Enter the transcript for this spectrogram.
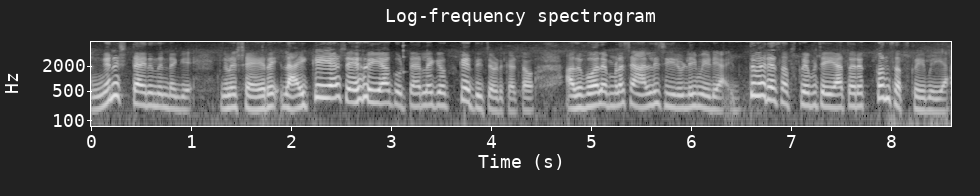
അങ്ങനെ ഇഷ്ടമായിരുന്നുണ്ടെങ്കിൽ നിങ്ങൾ ഷെയർ ലൈക്ക് ചെയ്യുക ഷെയർ ചെയ്യുക കൂട്ടുകാരിലേക്കൊക്കെ എത്തിച്ചു കൊടുക്കട്ടോ അതുപോലെ നമ്മളെ ചാനൽ ചീരുള്ളി മീഡിയ ഇതുവരെ സബ്സ്ക്രൈബ് ചെയ്യാത്തവരൊക്കെ സബ്സ്ക്രൈബ് ചെയ്യുക.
